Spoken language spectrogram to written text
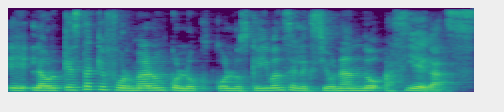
eh, la orquesta que formaron con, con los que iban seleccionando a ciegas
